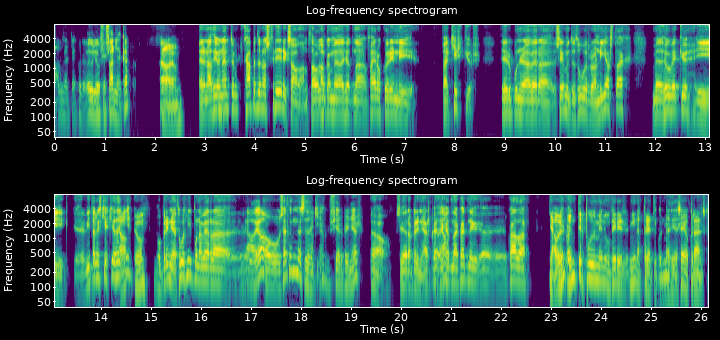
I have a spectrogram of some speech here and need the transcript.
afneita einhverju augljósum sannleika. Já, já. Er en að því við nefndum kapellunars Friðriks áðan, þá langar mig að hérna, færa okkur inn í tvær kirkjur. Þið eru búinir að vera, Sigmundur, þú eru á nýjársdag með hugvekju í Vítalinskirkju, eða já, ekki? jú. Og Brynja, þú ert nýbúin að vera Já, já. á Seltjarnarnesi, eða ekki? Já, sér Brynjar. Að Brynjar. Hver, Já, já. hérna, hvernig, uh, hvaða, Já, undirbúðum mig nú fyrir mína predikun með því að segja okkur aðeins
